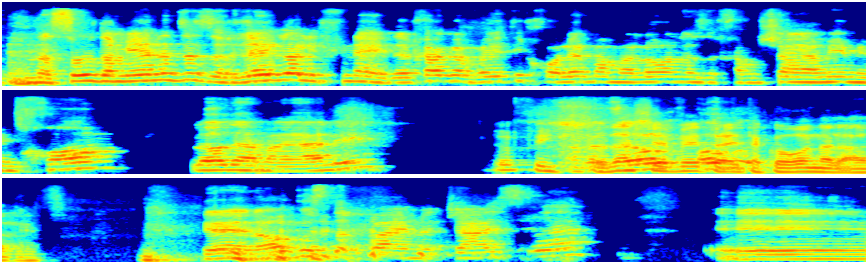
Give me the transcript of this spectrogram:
תנסו לדמיין את זה, זה רגע לפני. דרך אגב, הייתי חולה במלון איזה חמישה ימים עם חום, לא יודע מה היה לי. יופי, תודה שהבאת את הקורונה לארץ. כן, אוגוסט 2019. אה,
